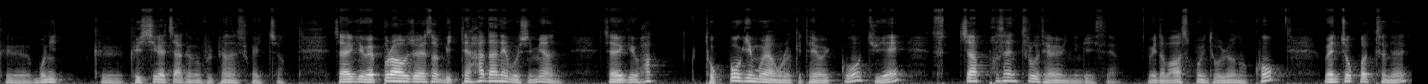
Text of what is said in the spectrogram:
그 모니 그 글씨가 작으면 불편할 수가 있죠. 자, 여기 웹브라우저에서 밑에 하단에 보시면 자, 여기 확 돋보기 모양으로 이렇게 되어 있고 뒤에 숫자 퍼센트로 되어 있는 게 있어요. 여기다 마우스 포인트 올려놓고 왼쪽 버튼을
